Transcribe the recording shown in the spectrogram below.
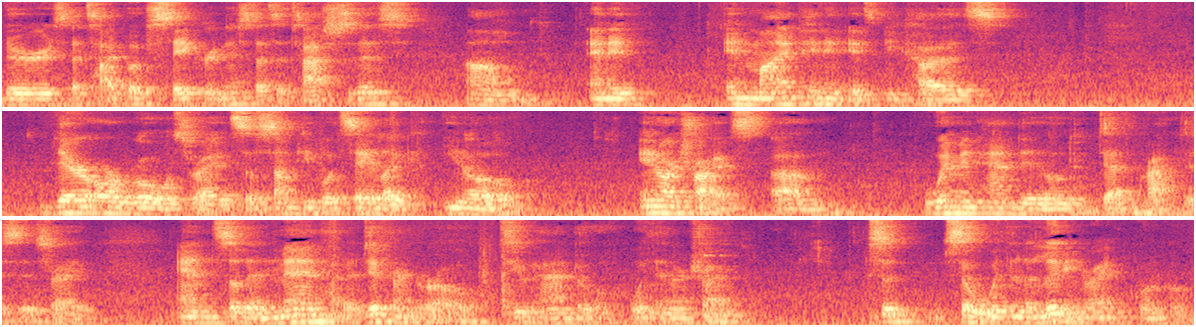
there's a type of sacredness that's attached to this. Um, and it, in my opinion, it's because there are roles, right? So some people would say, like, you know, in our tribes, um, women handled death practices, right? And so then men had a different role to handle within our tribe. So, so within the living, right, quote unquote.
